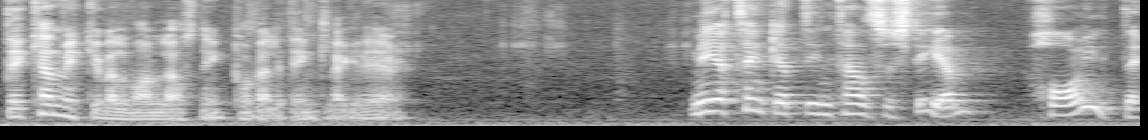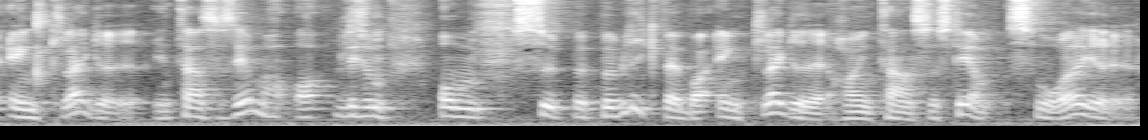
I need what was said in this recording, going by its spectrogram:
Det kan mycket väl vara en lösning på väldigt enkla grejer. Men jag tänker att internsystem har inte enkla grejer. Internsystem har, liksom, om superpublik webb har enkla grejer, har internsystem svåra grejer.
